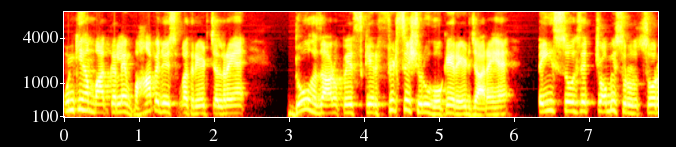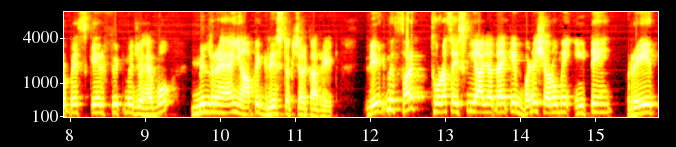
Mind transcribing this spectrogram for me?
उनकी हम बात कर लें, वहाँ पे जो इस वक्त रेट चल रहे हैं, दो हज़ार रुपए स्केयर फिट से शुरू होकर रेट जा रहे हैं, तेईस सौ से चौबीस सौ रुपए स्केयर फिट में जो है वो मिल रहा है यहाँ पे ग्रे स्ट्रक्चर का रेट रेट में फ़र्क थोड़ा सा इसलिए आ जाता है कि बड़े शहरों में ईंटें, रेत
